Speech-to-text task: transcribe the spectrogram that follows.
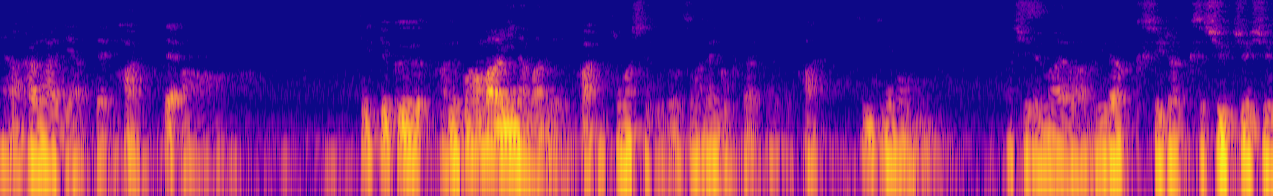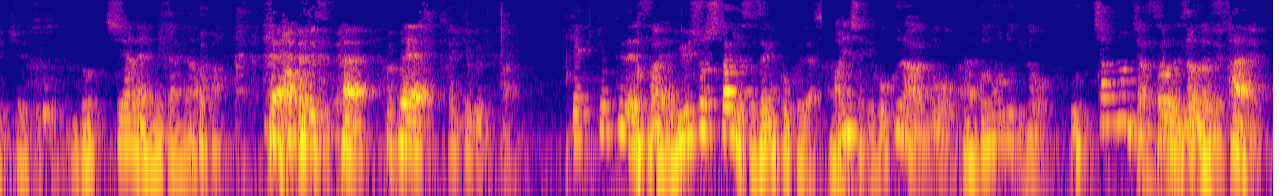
やはい考えてやって。はでい。、結局は、い横浜アリーナまでは行きましたけど、その全国大会で。はその時も、走る前は、リラックス、リラックス、集中、集中ってどっちやねんみたいな。い。あ、ですね。はい。で、対局。結局ですね、はい優勝したんですよ、全国で。あれでしたっけ？僕らのはい子供の時の、うっちゃんなんちゃんそうですそうですはい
